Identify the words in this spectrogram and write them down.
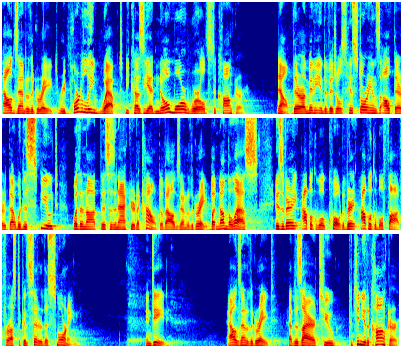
Alexander the Great reportedly wept because he had no more worlds to conquer. Now, there are many individuals, historians out there, that would dispute whether or not this is an accurate account of Alexander the Great, but nonetheless, it is a very applicable quote, a very applicable thought for us to consider this morning. Indeed, Alexander the Great had a desire to continue to conquer.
